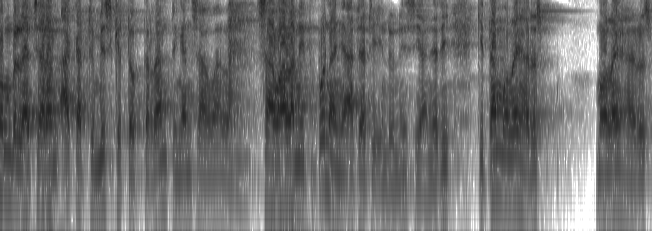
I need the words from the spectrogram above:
pembelajaran akademis kedokteran dengan sawalan. Sawalan itu pun hanya ada di Indonesia. Jadi kita mulai harus mulai harus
